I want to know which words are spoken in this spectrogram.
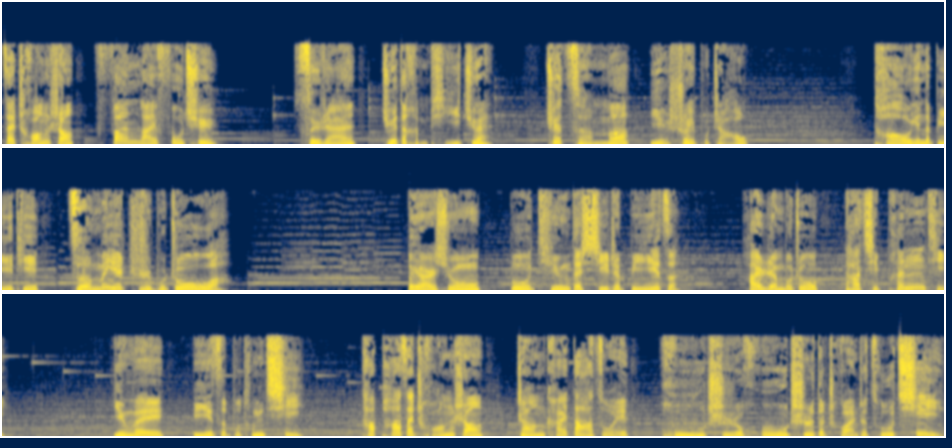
在床上翻来覆去，虽然觉得很疲倦，却怎么也睡不着。讨厌的鼻涕怎么也止不住啊！贝尔熊不停的吸着鼻子，还忍不住打起喷嚏。因为鼻子不通气，他趴在床上，张开大嘴。呼哧呼哧的喘着粗气，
